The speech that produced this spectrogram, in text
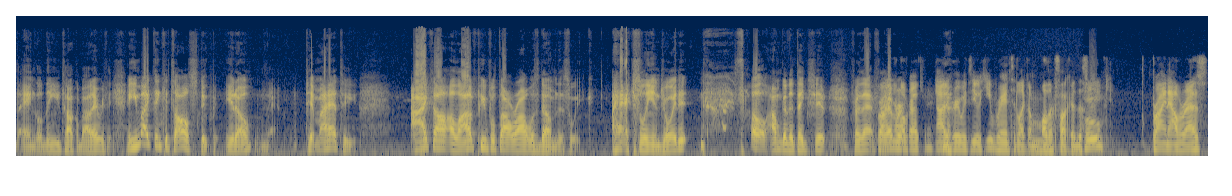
the angle, then you talk about everything. And you might think it's all stupid. You know, tip my hat to you. I thought a lot of people thought Raw was dumb this week. I actually enjoyed it. so I'm gonna take shit for that Bryan forever. Alvarez did not agree with you. He ranted like a motherfucker this Who? week. Bryan Alvarez.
